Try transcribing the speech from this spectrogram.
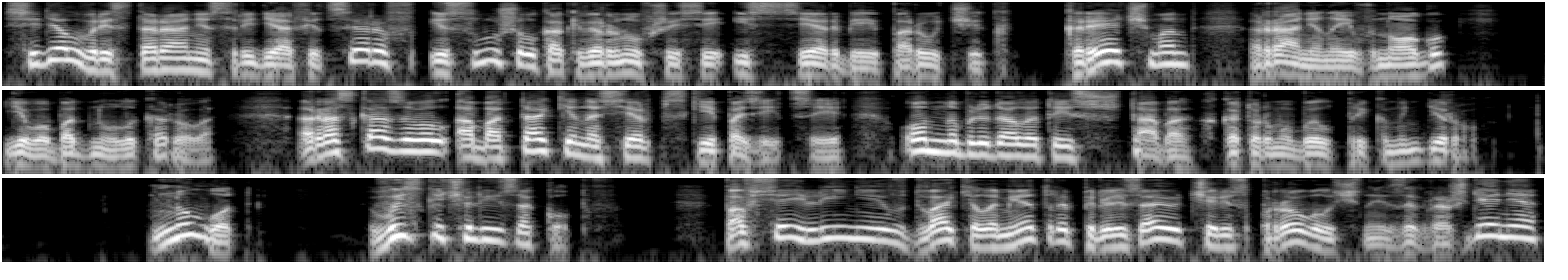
сидел в ресторане среди офицеров и слушал, как вернувшийся из Сербии поручик Кречман, раненый в ногу, его боднула корова, рассказывал об атаке на сербские позиции. Он наблюдал это из штаба, к которому был прикомандирован. Ну вот, выскочили из окопов. По всей линии в два километра перелезают через проволочные заграждения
